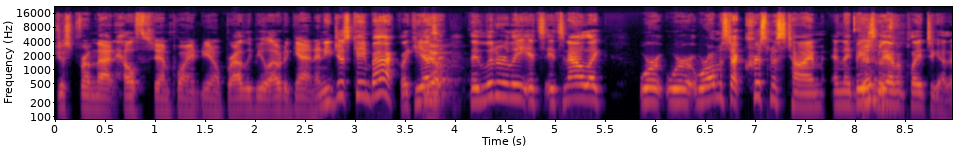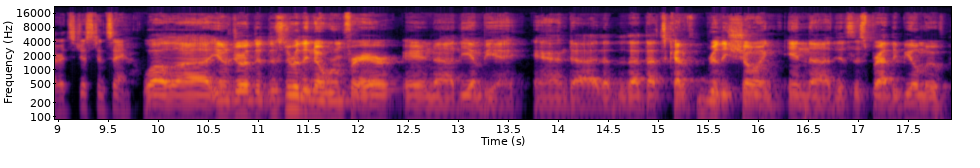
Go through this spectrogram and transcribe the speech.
Just from that health standpoint, you know, Bradley Beal out again, and he just came back. Like he hasn't. Yep. They literally, it's it's now like we're we're we're almost at Christmas time, and they basically Christmas. haven't played together. It's just insane. Well, uh, you know, Jordan, there's really no room for error in uh, the NBA, and uh, that, that that's kind of really showing in uh, this this Bradley Beal move.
